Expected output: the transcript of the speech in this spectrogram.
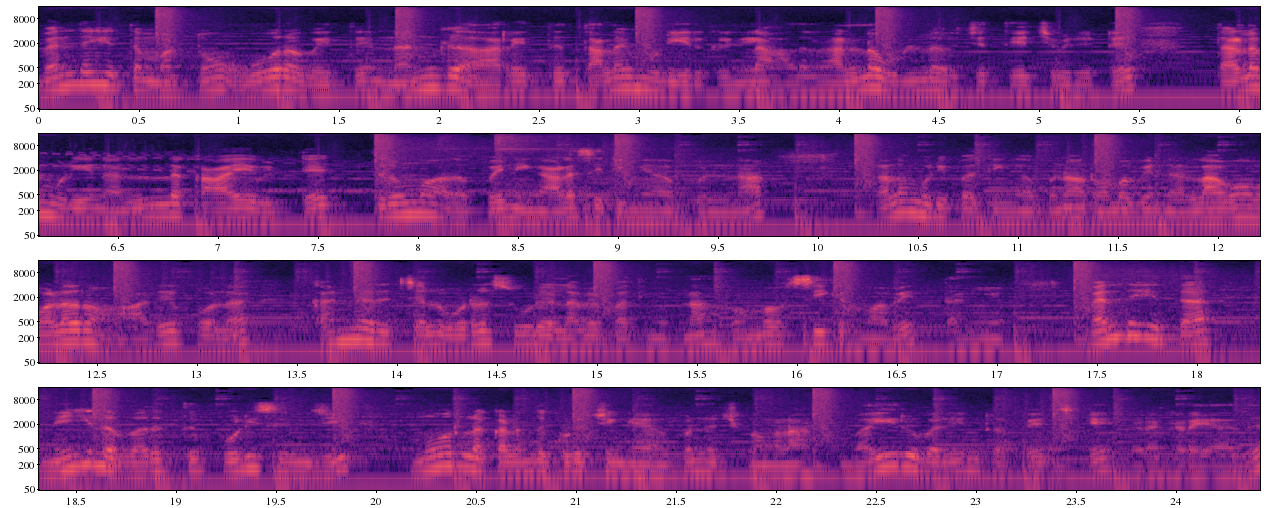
வெந்தயத்தை மட்டும் ஊற வைத்து நன்கு அரைத்து தலைமுடி இருக்குங்களா? அதில் நல்லா உள்ளே வச்சு தேய்ச்சி விட்டுட்டு தலைமுடியை நல்லா காய விட்டு திரும்ப அதை போய் நீங்கள் அலசிட்டீங்க அப்படின்னா தலைமுடி பார்த்தீங்க அப்படின்னா ரொம்பவே நல்லாவும் வளரும். அதே போல் கண்ணெரிச்சல் உடல் சூடு எல்லாமே பார்த்தீங்க அப்படின்னா ரொம்ப சீக்கிரமாகவே தனியும் வெந்தயத்தை நெய்யில் வறுத்து பொடி செஞ்சு மோரில் கலந்து குடிச்சிங்க அப்படின்னு வச்சுக்கோங்களேன் வயிறு வலின்ற பேச்சுக்கே இடம் கிடையாது.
